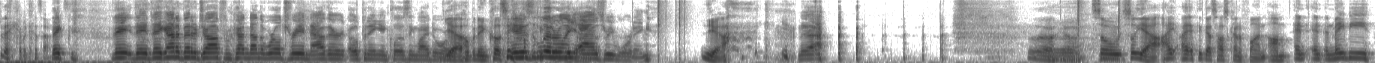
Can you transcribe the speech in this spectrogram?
That kinda comes out. they they they they got a better job from cutting down the world tree, and now they're opening and closing my door. yeah, opening and closing. It is literally as rewarding. yeah. Yeah. Oh, God. So so yeah, I, I think that's how it's kind of fun. Um, and, and and maybe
